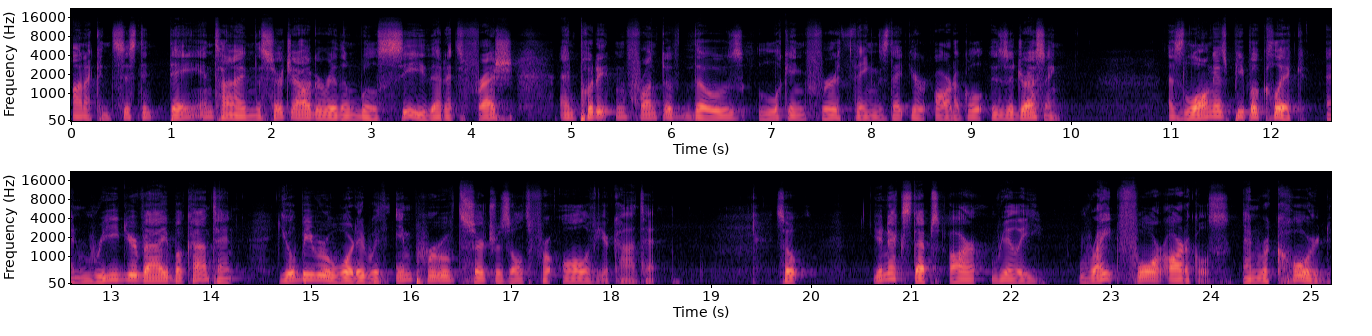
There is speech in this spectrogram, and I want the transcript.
on a consistent day and time, the search algorithm will see that it's fresh and put it in front of those looking for things that your article is addressing. As long as people click and read your valuable content, you'll be rewarded with improved search results for all of your content. So, your next steps are really write four articles and record,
